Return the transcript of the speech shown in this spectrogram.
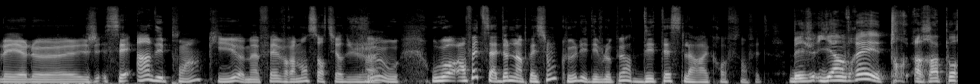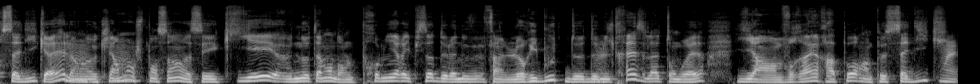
les, le, j'ai- c'est un des points qui euh, m'a fait vraiment sortir du jeu, où, où, en fait ça donne l'impression que les développeurs détestent Lara Croft en fait. Mais il y a un vrai rapport sadique à elle, hein, Mm, clairement, mm. je pense. Hein, c'est qui est euh, notamment dans le premier épisode de la nouvelle, enfin le reboot de 2013, là, Tomb Raider. Il y a un vrai rapport un peu sadique Ouais.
